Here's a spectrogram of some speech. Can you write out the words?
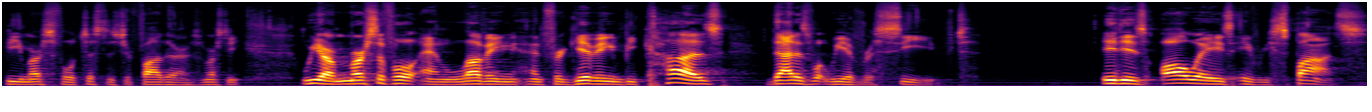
Be merciful just as your Father has mercy. We are merciful and loving and forgiving because that is what we have received. It is always a response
